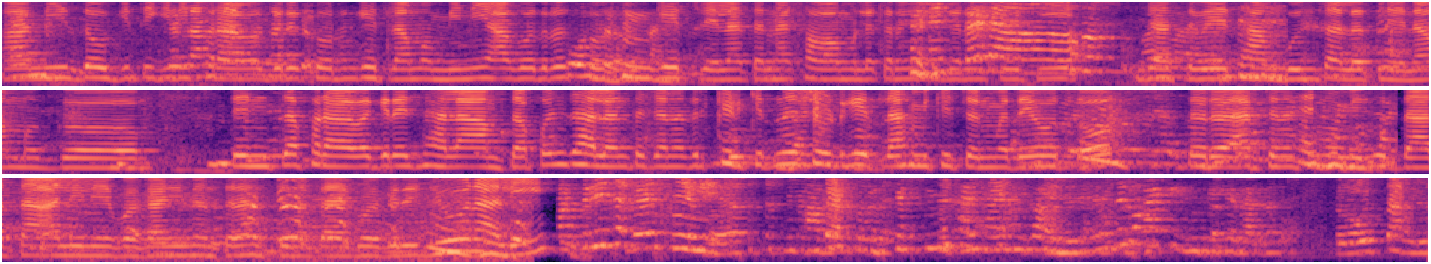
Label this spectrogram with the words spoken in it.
आम्ही दोघी तिघींनी फराळ वगैरे करून घेतला. मम्मीनी अगोदरच करून घेतलेला. त्यांना खावा म्हटलं कारण शुगर असलं की जास्त वेळ थांबून चालत नाही ना. मग त्यांचा फराळ वगैरे झाला आमचा पण झाला आणि त्याच्यानंतर खिडकीतनं शूट घेतला. आम्ही किचनमध्ये होतो. तर अर्चनाची मम्मी सुद्धा आता आलेली आहे बघा. आणि नंतर अर्चना बॅग वगैरे घेऊन आली. चांगली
